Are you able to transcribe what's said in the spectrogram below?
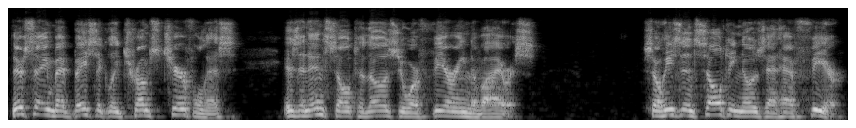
They're saying that basically Trump's cheerfulness is an insult to those who are fearing the virus. So he's insulting those that have fear.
